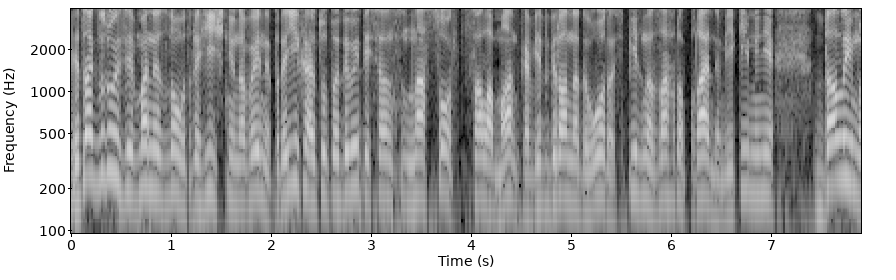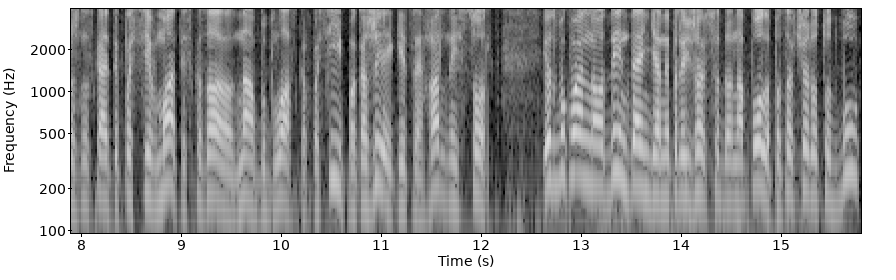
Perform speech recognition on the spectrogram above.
І так, друзі, в мене знову трагічні новини. Приїхав тут подивитися на сорт Саламанка від Грана де Оро спільно з агропрайдом, який мені дали, можна сказати, посівмат і сказали, на, будь ласка, посій, покажи, який це гарний сорт. І от буквально один день я не приїжджав сюди на поле, позавчора тут був.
